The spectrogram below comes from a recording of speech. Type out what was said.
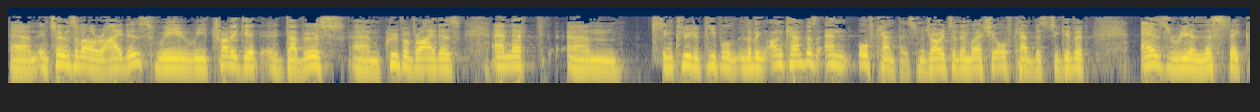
Um, in terms of our riders, we, we try to get a diverse um, group of riders, and that um, included people living on campus and off campus. Majority of them were actually off campus to give it as realistic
